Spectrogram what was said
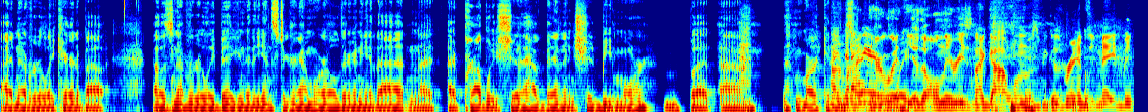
I never really cared about. I was never really big into the Instagram world or any of that, and I I probably should have been and should be more. But um, marketing. I'm right with you. The only reason I got one was because Ramsey made me.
